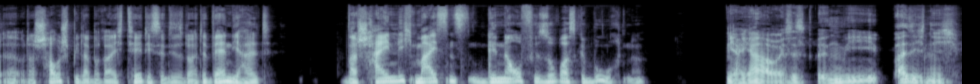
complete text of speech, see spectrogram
äh, oder Schauspielerbereich tätig sind, diese Leute, werden die halt wahrscheinlich meistens genau für sowas gebucht, ne? nicht. Ja, ja, aber es ist irgendwie, weiß ich nicht.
